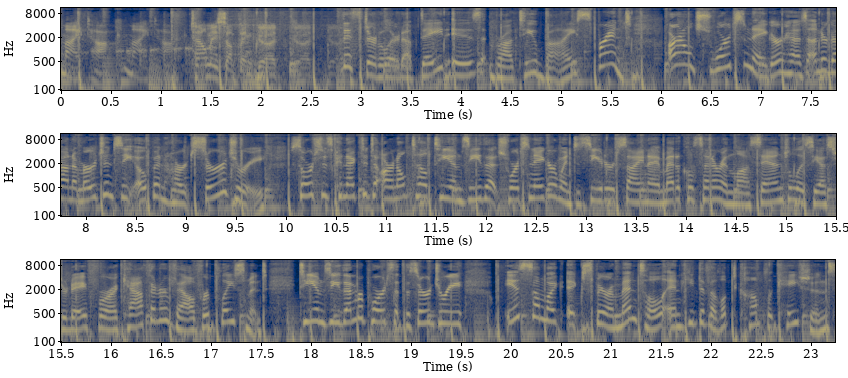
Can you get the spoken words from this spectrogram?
My Talk. My Talk. Tell me something good. Good. good. This Dirt Alert update is brought to you by Sprint. Arnold Schwarzenegger has undergone emergency open heart surgery. Sources connected to Arnold tell TMZ that Schwarzenegger went to Cedar Sinai Medical Center in Los Angeles yesterday for a catheter valve replacement. TMZ then reports that the surgery is somewhat experimental and he developed complications.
